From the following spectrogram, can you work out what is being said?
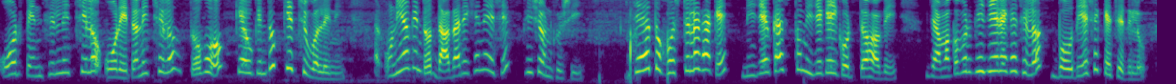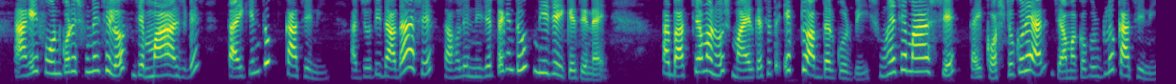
ওর পেন্সিল নিচ্ছিল, ওর এটা নিচ্ছিল, তবুও কেউ কিন্তু কিচ্ছু বলেনি। আর উনিও কিন্তু দাদার এখানে এসে ভীষণ খুশি। যেহেতু হোস্টেলে থাকে, নিজের কাজ তো নিজেকেই করতে হবে। জামা কাপড় ভিজিয়ে রেখেছিল, বৌদি এসে কেচে দিল। আগেই ফোন করে শুনেছিল যে মা আসবে, তাই কিন্তু কাচেনি। আর যদি দাদা আসে, তাহলে নিজেরটা কিন্তু নিজেই কেচে নেয়। আর বাচ্চা মানুষ মায়ের কাছে তো একটু আবদার করবেই। শুনেছে মা আসছে, তাই কষ্ট করে আর জামা কাপড়গুলো কাচেনি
